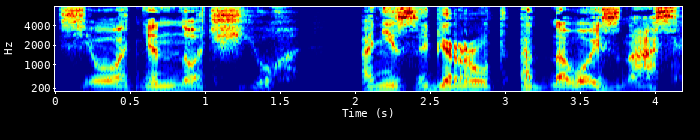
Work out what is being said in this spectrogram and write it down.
Сегодня ночью они заберут одного из нас!»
